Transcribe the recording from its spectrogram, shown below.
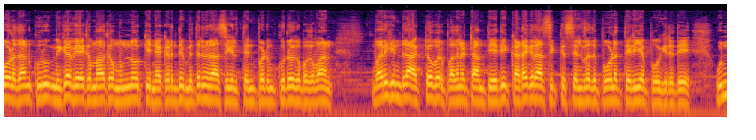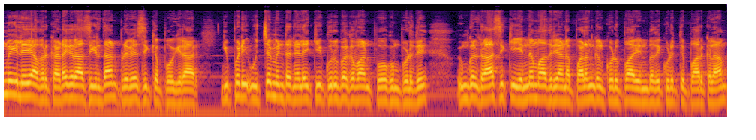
போலதான் குரு மிக வேகமாக முன்னோக்கி நகர்ந்து மிதனராசியில் தென்படும் குரு பகவான் வருகின்ற அக்டோபர் பதினெட்டாம் தேதி கடகராசிக்கு செல்வது போல தெரிய போகிறது. உண்மையிலேயே அவர் கடகராசியில் தான் பிரவேசிக்கப் போகிறார். இப்படி உச்சம் என்ற நிலைக்கு குரு பகவான் போகும் பொழுது உங்கள் ராசிக்கு என்ன மாதிரியான பலன்கள் கொடுப்பார் என்பதை குறித்து பார்க்கலாம்.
